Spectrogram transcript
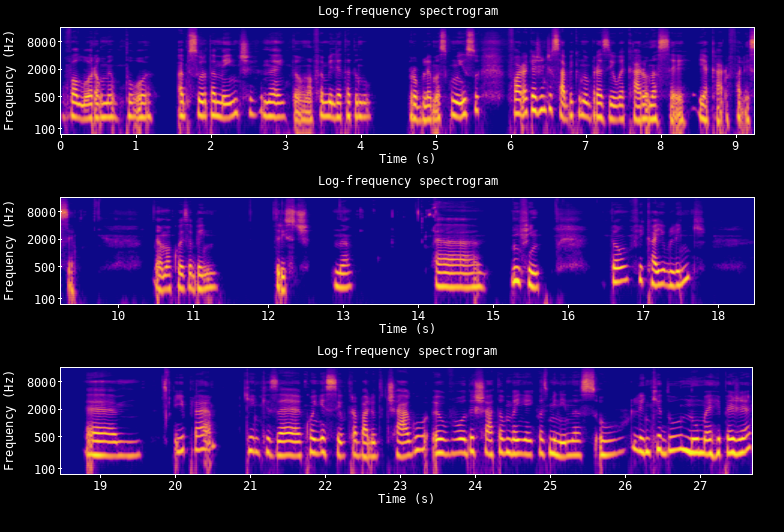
o valor aumentou absurdamente, né? Então a família tá tendo problemas com isso, fora que a gente sabe que no Brasil é caro nascer e é caro falecer. É uma coisa bem triste, né? Uh, enfim, então fica aí o link. É, e para quem quiser conhecer o trabalho do Thiago, eu vou deixar também aí com as meninas o link do Numa RPG,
